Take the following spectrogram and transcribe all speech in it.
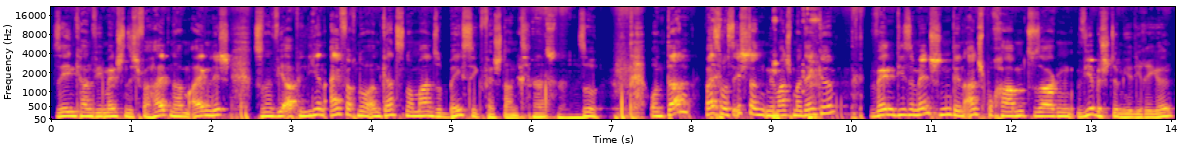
sehen kann, wie Menschen sich verhalten haben eigentlich, sondern wir appellieren einfach nur an ganz normalen so Basic-Verstand. So. Und dann, weißt du, was ich dann mir manchmal denke? Wenn diese Menschen den Anspruch haben zu sagen, wir bestimmen hier die Regeln,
